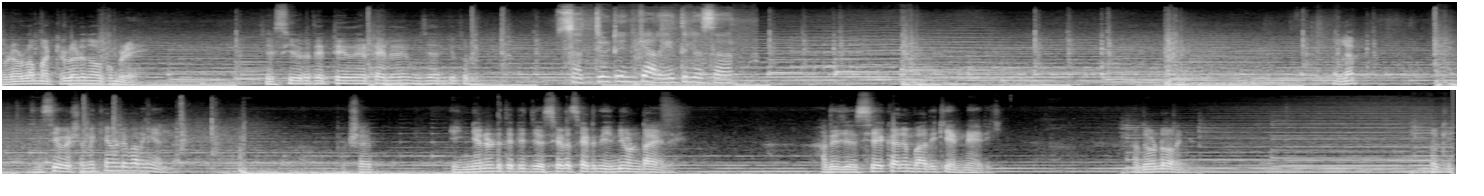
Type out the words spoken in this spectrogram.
ഇവിടെയുള്ള മറ്റുള്ളവർ നോക്കുമ്പോഴേ ജെസ്സി ഒരു തെറ്റ് ചെയ്തതായിട്ട് എല്ലാവരും വിചാരിക്കത്തുള്ളൂ. സത്യമായിട്ട് എനിക്ക് അറിയത്തില്ല സാർ. അല്ല ജെസ്സി വിഷമിക്കാൻ വേണ്ടി പറഞ്ഞല്ല പക്ഷെ ഇങ്ങനൊരു തെറ്റ് ജെസ്സിയുടെ സൈഡിൽ നിന്ന് ഇനി ഉണ്ടായാലേ അത് ജെസ്സിയെക്കാളും ബാധിക്കുക എന്നെ ആയിരിക്കും അതുകൊണ്ട് പറഞ്ഞു. ഓക്കെ.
